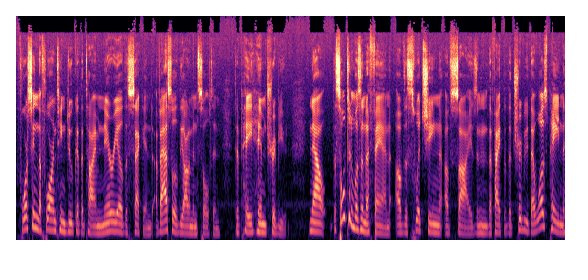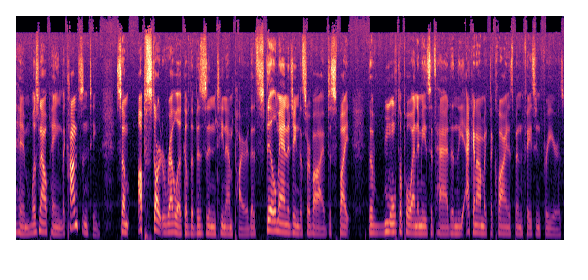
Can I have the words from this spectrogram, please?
forcing the Florentine duke at the time, Nerio II, a vassal of the Ottoman Sultan, to pay him tribute. Now, the Sultan wasn't a fan of the switching of sides and the fact that the tribute that was paying to him was now paying to Constantine, some upstart relic of the Byzantine Empire that's still managing to survive despite the multiple enemies it's had and the economic decline it's been facing for years.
